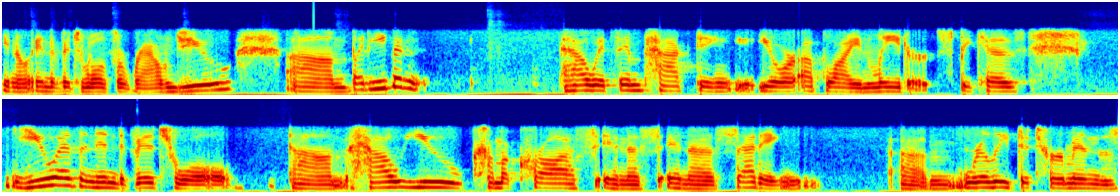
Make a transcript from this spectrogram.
you know individuals around you, um, but even how it's impacting your upline leaders because you as an individual, um, how you come across in a in a setting. Um, really determines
